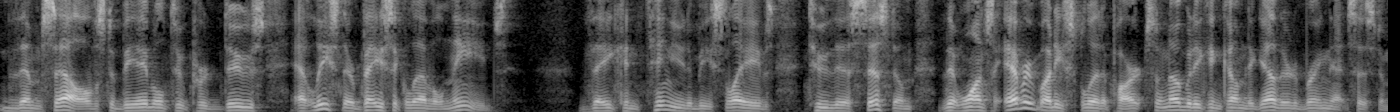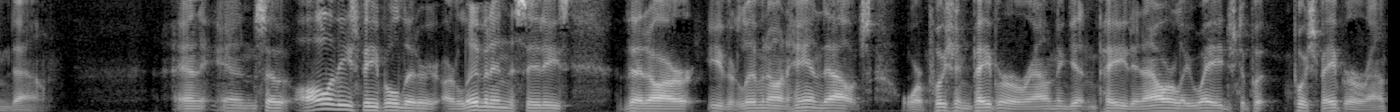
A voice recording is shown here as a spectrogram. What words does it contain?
themselves to be able to produce at least their basic level needs, they continue to be slaves to this system that wants everybody split apart so nobody can come together to bring that system down. And, and so all of these people that are, are living in the cities that are either living on handouts or pushing paper around and getting paid an hourly wage to put push paper around,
